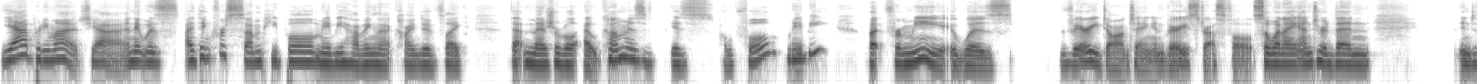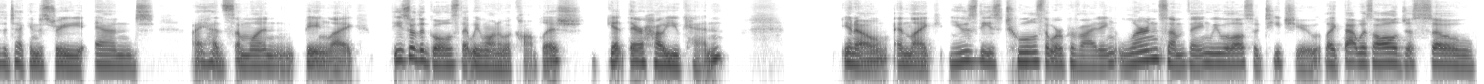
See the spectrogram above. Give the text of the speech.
yeah, pretty much. Yeah. And it was, I think for some people, maybe having that kind of like that measurable outcome is, is hopeful, maybe. But for me, it was very daunting and very stressful. So when I entered then into the tech industry and I had someone being like, these are the goals that we want to accomplish, get there how you can you know, and like use these tools that we're providing, learn something. We will also teach you. Like that was all just so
